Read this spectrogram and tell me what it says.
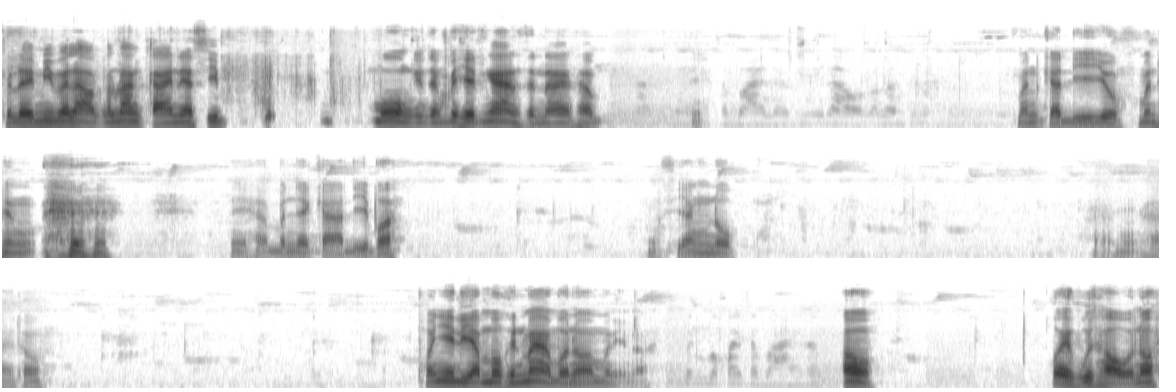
ก็เลยมีเวลาออกกำลังกายเนี่ย10โมงก็จังไปเฮ็ดงานซั่นนะครับสบายเลยที่เราก็เริ่มมันก็ดีอยู่มันถึงนี่ครับ บรรยากาศดีปะเสียงนกครับมึงหายทองพอเนี่ยเหลี่ยมบ่ขึ้นมาบ่นอมื้อนี้เนาะเอ้าโอ้ยผู้เฒ่าเนาะ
